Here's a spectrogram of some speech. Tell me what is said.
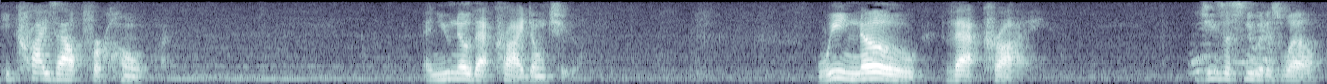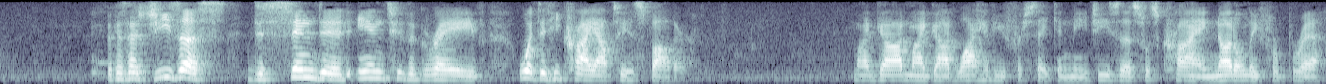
he cries out for home. And you know that cry, don't you? We know that cry. Jesus knew it as well. Because as Jesus descended into the grave, what did he cry out to his Father? My God, my God, why have you forsaken me? Jesus was crying not only for breath,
